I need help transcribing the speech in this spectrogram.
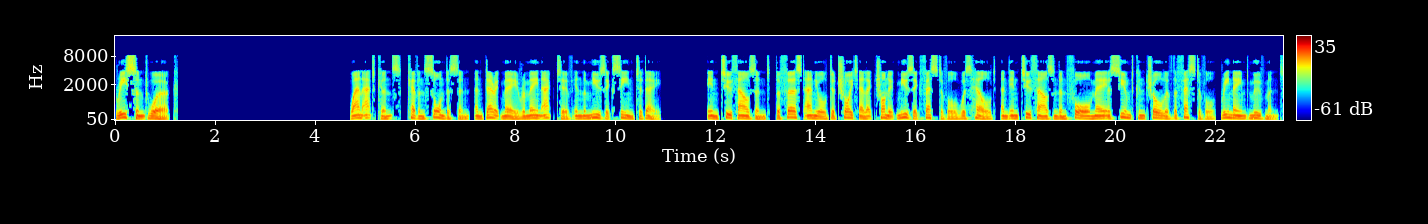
Recent work Juan Atkins, Kevin Saunderson, and Derrick May remain active in the music scene today. In 2000, the first annual Detroit Electronic Music Festival was held, and in 2004 May assumed control of the festival, renamed Movement.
